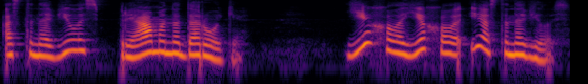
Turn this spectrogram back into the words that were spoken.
остановилась прямо на дороге. Ехала, ехала и остановилась.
